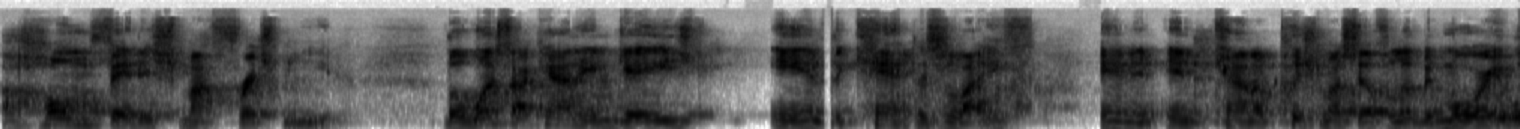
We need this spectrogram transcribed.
a home fetish my freshman year. But once I kind of engaged in the campus life and, and kind of pushed myself a little bit more, it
